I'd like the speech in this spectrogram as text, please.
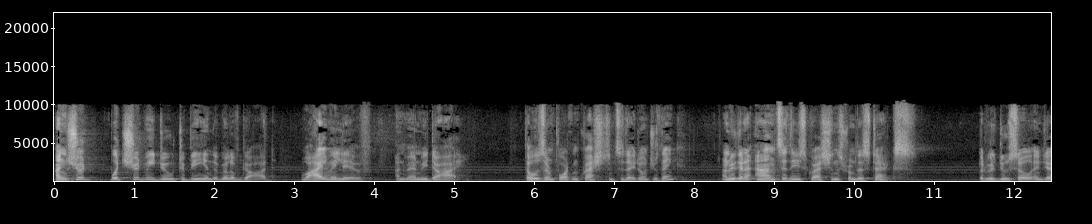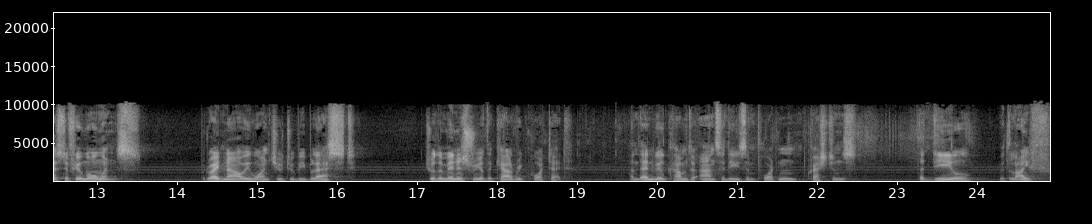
And should, what should we do to be in the will of God while we live and when we die? Those are important questions today, don't you think? And we're going to answer these questions from this text. But we'll do so in just a few moments. But right now, we want you to be blessed through the ministry of the Calvary Quartet. And then we'll come to answer these important questions that deal with life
